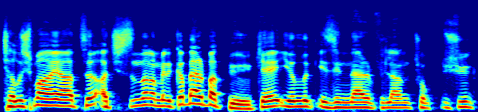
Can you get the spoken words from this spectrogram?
Çalışma hayatı açısından Amerika berbat bir ülke. Yıllık izinler falan çok düşük.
